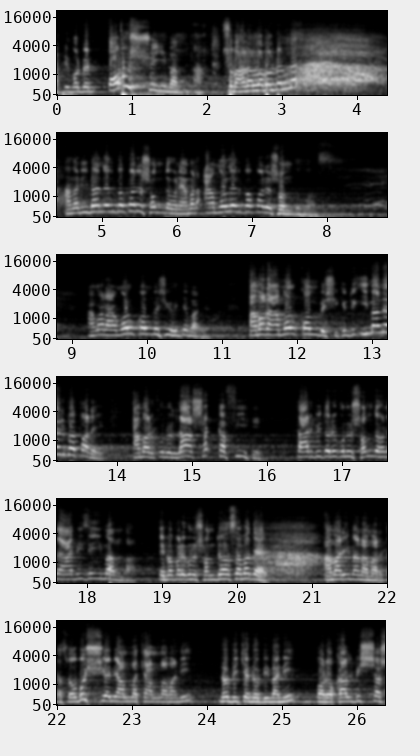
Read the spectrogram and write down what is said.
আপনি বলবেন, অবশ্যই ইমানদার। সোবাহ আল্লাহ বলবেন না? আমার ইমানের ব্যাপারে সন্দেহ নেই, আমার আমলের ব্যাপারে সন্দেহ আছে। আমার আমল কম বেশি হইতে পারে। আমার আমল কম বেশি, কিন্তু ইমানের ব্যাপারে আমার কোনো লা সাক্কা ফিহে, তার ভিতরে কোনো সন্দেহ নেই, আমি যে ইমানদার, এ ব্যাপারে কোনো সন্দেহ আছে আমাদের? আমার ইমান আমার কাছে। অবশ্যই আমি আল্লাহকে আল্লাহ মানি, নবীকে নবী মানি, পরকাল বিশ্বাস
